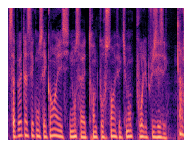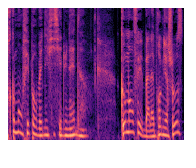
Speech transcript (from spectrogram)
Ça peut être assez conséquent et sinon ça va être 30% effectivement pour les plus aisés. Alors comment on fait pour bénéficier d'une aide? Comment on fait? Bah la première chose,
